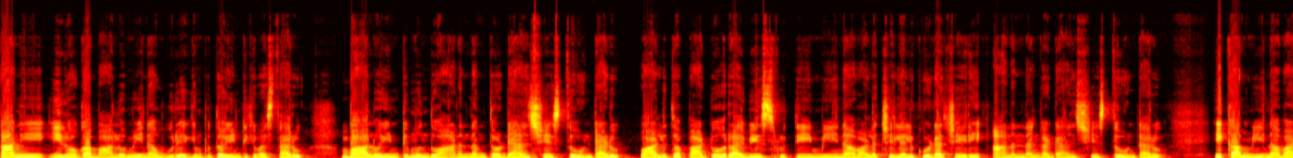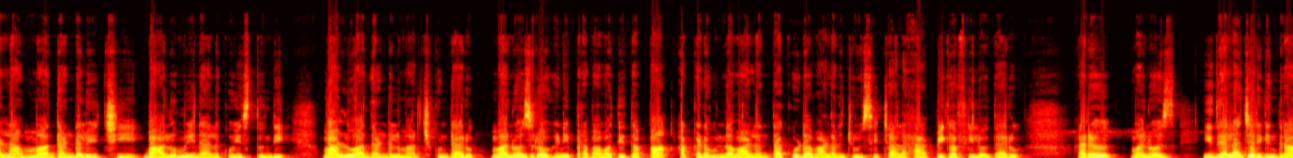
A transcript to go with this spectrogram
కానీ ఈలోగా బాలు మీనా ఊరేగింపుతో ఇంటికి వస్తారు. బాలు ఇంటి ముందు ఆనందంతో డ్యాన్స్ చేస్తూ ఉంటాడు. వాళ్ళతో పాటు రవి శృతి మీనా వాళ్ళ చెల్లెలు కూడా చేరి ఆనందంగా డ్యాన్స్ చేస్తూ ఉంటారు. ఇక మీనా వాళ్ళ అమ్మ దండలు ఇచ్చి బాలు మీనాలకు ఇస్తుంది. వాళ్ళు ఆ దండలు మార్చుకుంటారు. మనోజ్ రోహిణి ప్రభావతి తప్ప అక్కడ ఉన్న వాళ్ళంతా కూడా వాళ్ళని చూసి చాలా హ్యాపీగా ఫీల్ అవుతారు. అరే మనోజ్ ఇదెలా జరిగిందిరా?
